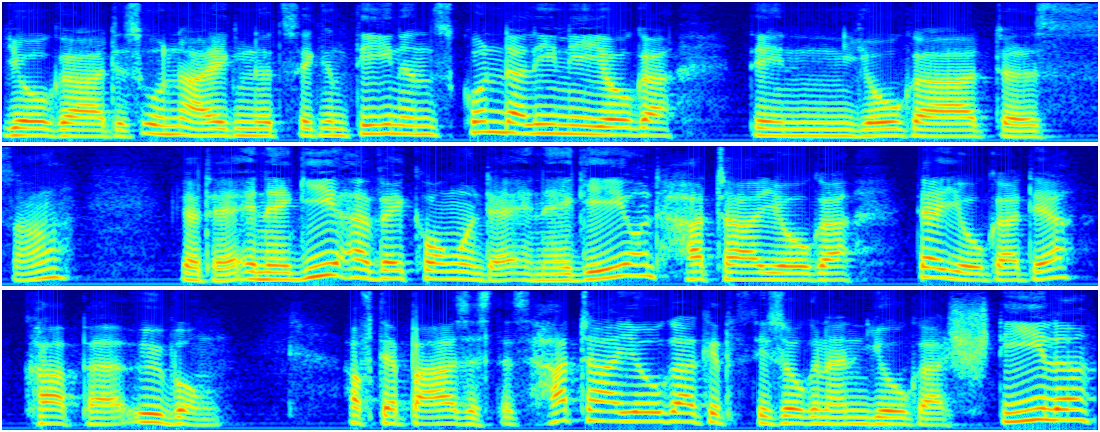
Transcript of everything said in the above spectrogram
Yoga des uneigennützigen Dienens, Kundalini-Yoga, den Yoga des, äh, ja, der Energieerweckung und der Energie und Hatha-Yoga, der Yoga der Körperübung. Auf der Basis des Hatha Yoga gibt es die sogenannten Yoga Stile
